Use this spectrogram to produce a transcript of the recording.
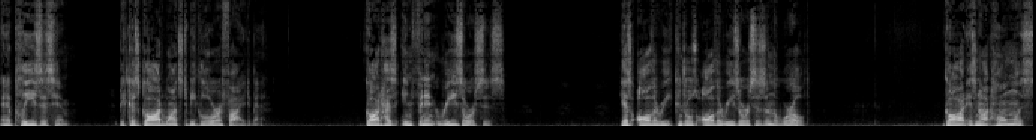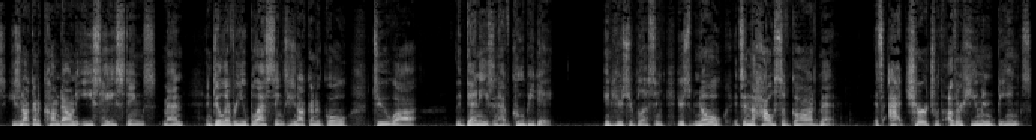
And it pleases Him because God wants to be glorified, man. God has infinite resources. He has all the re- controls all the resources in the world. God is not homeless. He's not going to come down to East Hastings, man, and deliver you blessings. He's not going to go to uh, the Denny's and have Gooby Day. And here's your blessing. Here's no, it's in the house of God, man. It's at church with other human beings.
